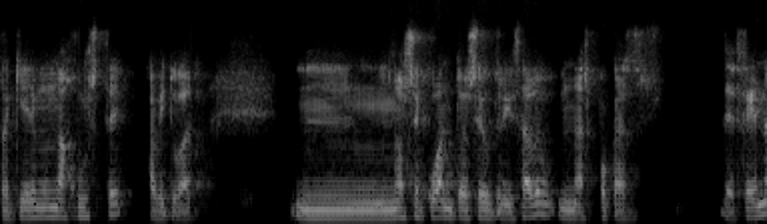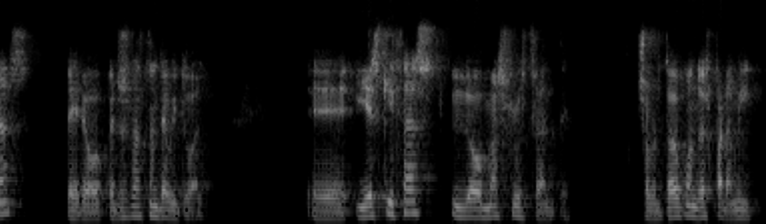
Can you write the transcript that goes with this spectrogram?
Requieren un ajuste habitual. Mm, no sé cuántos he utilizado, unas pocas decenas, pero, pero es bastante habitual. Eh, y es quizás lo más frustrante, sobre todo cuando es para mí,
